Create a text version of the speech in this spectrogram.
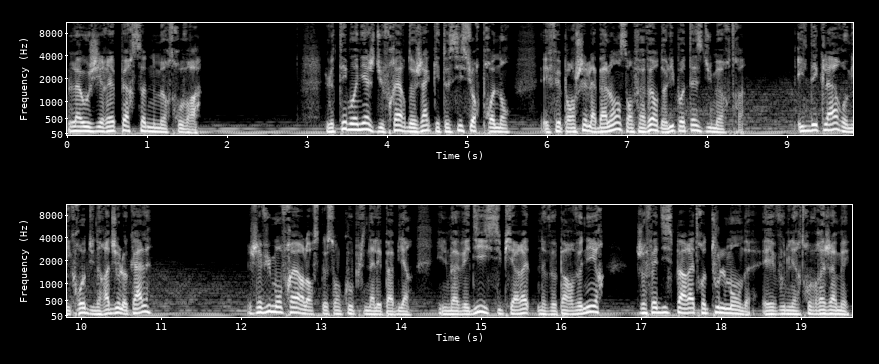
Là où j'irai, personne ne me retrouvera. Le témoignage du frère de Jacques est aussi surprenant et fait pencher la balance en faveur de l'hypothèse du meurtre. Il déclare au micro d'une radio locale J'ai vu mon frère lorsque son couple n'allait pas bien. Il m'avait dit si Pierrette ne veut pas revenir, je fais disparaître tout le monde et vous ne les retrouverez jamais.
